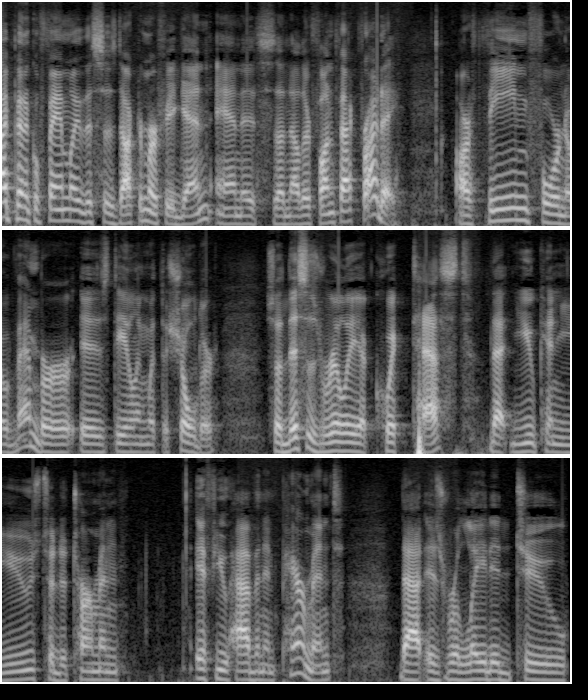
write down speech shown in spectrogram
Hi Pinnacle family, this is Dr. Murphy again, and it's another Fun Fact Friday. Our theme for November is dealing with the shoulder. So this is really a quick test that you can use to determine if you have an impairment that is related to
